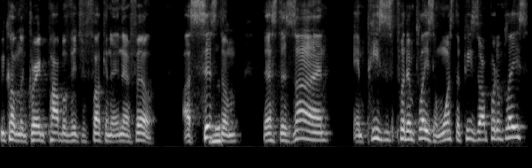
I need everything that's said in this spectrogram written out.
we call him the Gregg Popovich of fucking the NFL, a system mm-hmm. that's designed and pieces put in place, and once the pieces are put in place,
